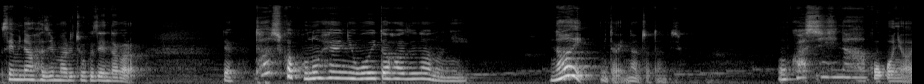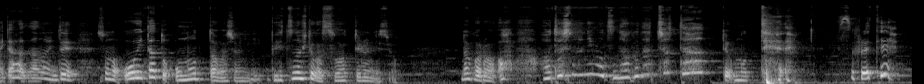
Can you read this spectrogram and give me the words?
セミナー始まる直前だからで確かこの辺に置いたはずなのにないみたいになっちゃったんですよ。おかしいなここに置いたはずなのに。でその置いたと思った場所に別の人が座ってるんですよ。だからあ私の荷物なくなっちゃったって思って。それで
